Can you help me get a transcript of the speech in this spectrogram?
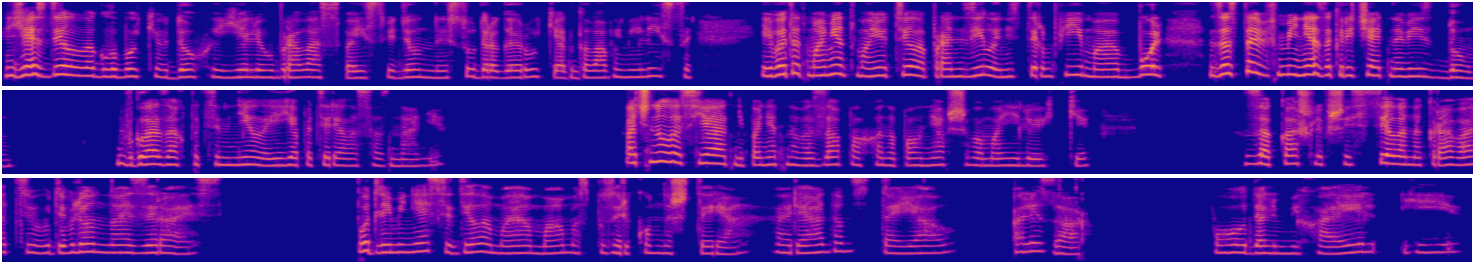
Я сделала глубокий вдох и еле убрала свои сведенные судорогой руки от головы Мелиссы, и в этот момент мое тело пронзила нестерпимая боль, заставив меня закричать на весь дом. В глазах потемнело, и я потеряла сознание. Очнулась я от непонятного запаха, наполнявшего мои легкие. Закашлившись, села на кровати, удивленно озираясь. Подле меня сидела моя мама с пузырьком на штыря, а рядом стоял Ализар, подаль Михаэль и...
